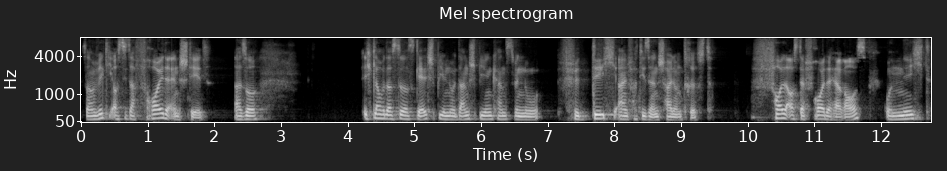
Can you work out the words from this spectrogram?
sondern wirklich aus dieser Freude entsteht. Also ich glaube, dass du das Geldspiel nur dann spielen kannst, wenn du für dich einfach diese Entscheidung triffst. Voll aus der Freude heraus und nicht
